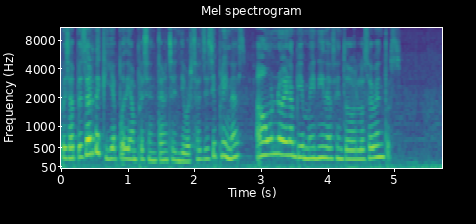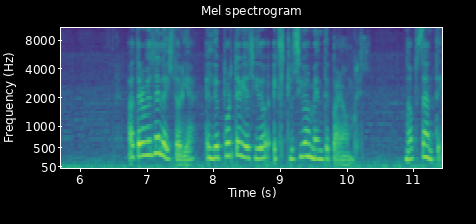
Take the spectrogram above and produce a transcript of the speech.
pues a pesar de que ya podían presentarse en diversas disciplinas, aún no eran bienvenidas en todos los eventos. A través de la historia, el deporte había sido exclusivamente para hombres, No obstante,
